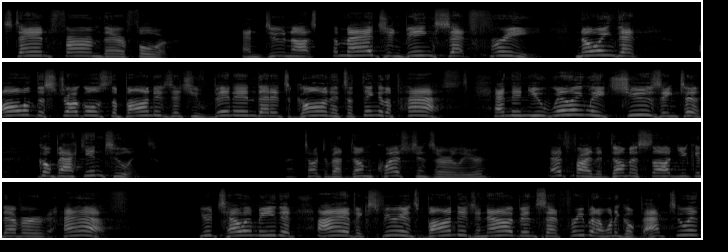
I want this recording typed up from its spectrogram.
Stand firm, therefore, and do not imagine being set free, knowing that all of the struggles, the bondage that you've been in, that it's gone, it's a thing of the past. And then you willingly choosing to go back into it. I talked about dumb questions earlier. That's probably the dumbest thought you could ever have. You're telling me that I have experienced bondage and now I've been set free, but I want to go back to it?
